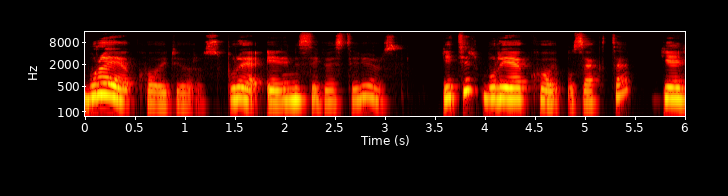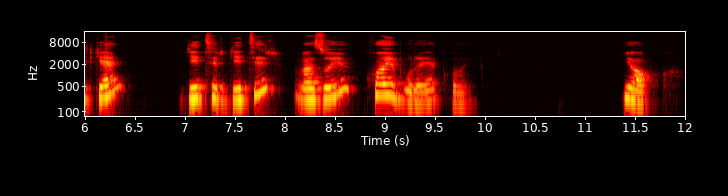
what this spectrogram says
Buraya koy diyoruz. Buraya elimizle gösteriyoruz. Getir buraya koy uzakta. Gel gel. Getir getir. Vazoyu koy buraya koy. Yok.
